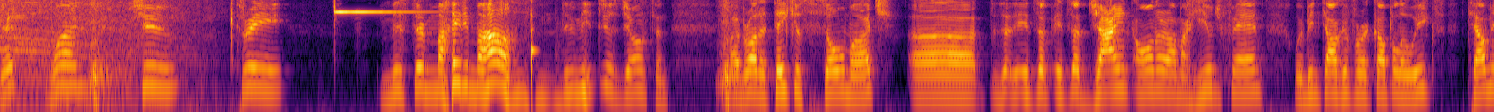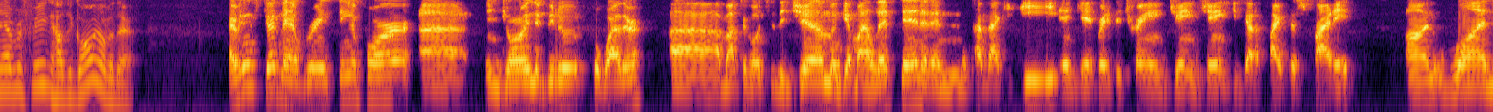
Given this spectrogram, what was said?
Good. One, two, three. Mr. Mighty Mouse, Demetrious Johnson. My brother, thank you so much. Uh, it's a it's a giant honor. I'm a huge fan. We've been talking for a couple of weeks. Tell me everything. How's it going over there? Everything's good, man. We're in Singapore, uh, enjoying the beautiful weather. Uh, I'm about to go to the gym and get my lift in, and then come back and eat and get ready to train James Jink. He's got a fight this Friday on one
